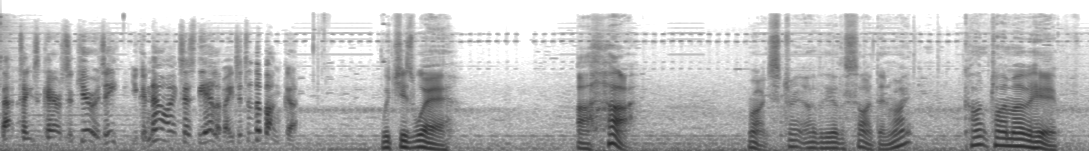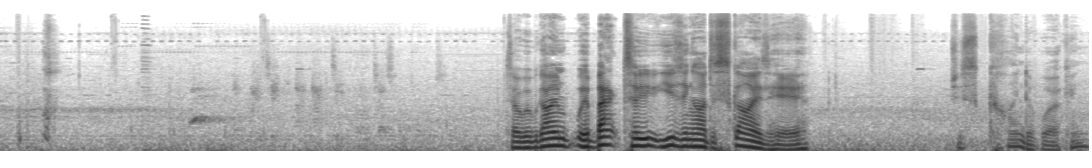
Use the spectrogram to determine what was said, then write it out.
That takes care of security. You can now access the elevator to the bunker. Which is where? Aha! Right, straight over the other side then, right? Can't climb over here. So we're going we're back to using our disguise here. Which is kind of working.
